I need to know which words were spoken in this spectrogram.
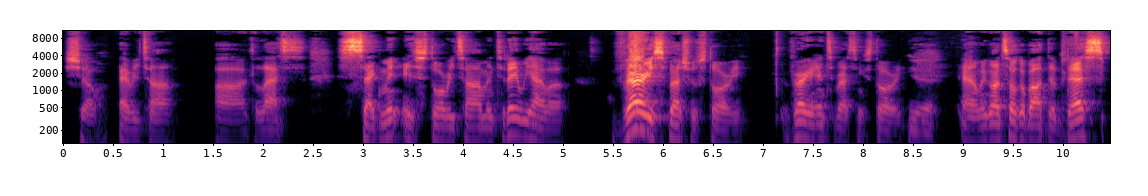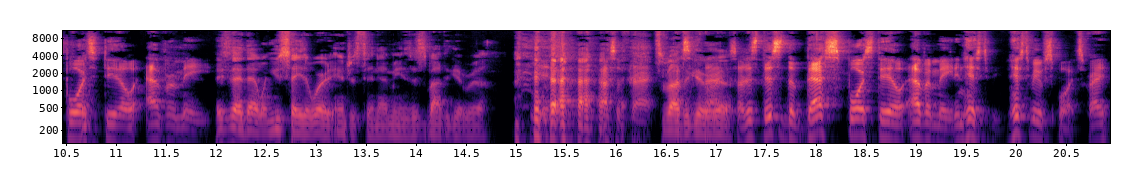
show every time. Uh, the last segment is story time, and today we have a very special story, very interesting story, Yeah. And we're going to talk about the best sports deal ever made. They said that when you say the word interesting, that means it's about to get real. Yeah, That's a fact. It's about That's to get real. So this this is the best sports deal ever made in history, in history of sports, right?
